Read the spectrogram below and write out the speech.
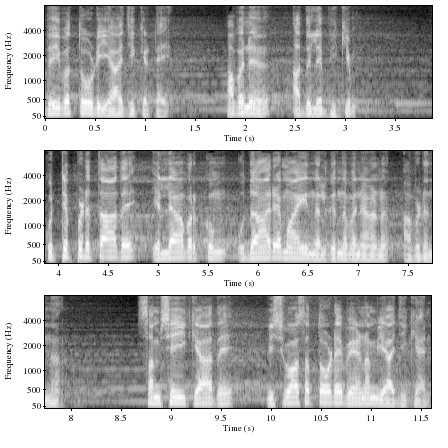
ദൈവത്തോട് യാചിക്കട്ടെ. അവന് അത് ലഭിക്കും. കുറ്റപ്പെടുത്താതെ എല്ലാവർക്കും ഉദാരമായി നൽകുന്നവനാണ് അവിടുന്ന്. സംശയിക്കാതെ വിശ്വാസത്തോടെ വേണം യാചിക്കാൻ.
